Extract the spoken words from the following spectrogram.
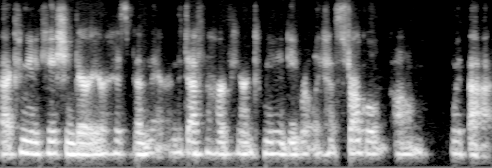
that communication barrier has been there, and the deaf and hard of hearing community really has struggled um, with that.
